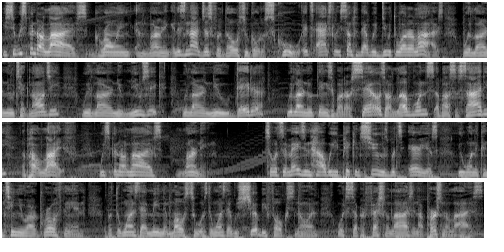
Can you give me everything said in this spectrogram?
You see, we spend our lives growing and learning, and it's not just for those who go to school. It's actually something that we do throughout our lives. We learn new technology, we learn new music, we learn new data, we learn new things about ourselves, our loved ones, about society, about life we spend our lives learning. So it's amazing how we pick and choose which areas we want to continue our growth in, but the ones that mean the most to us, the ones that we should be focusing on, which is our professional lives and our personal lives,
